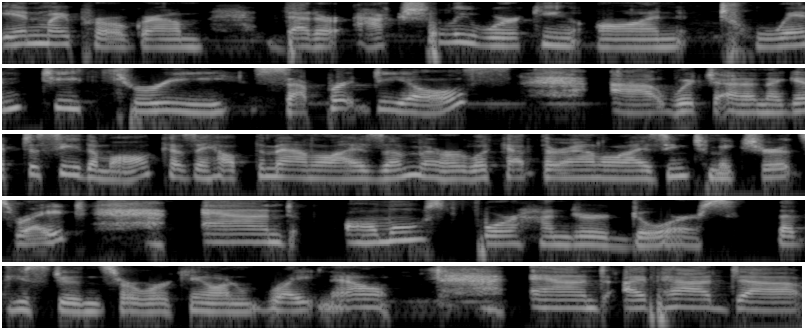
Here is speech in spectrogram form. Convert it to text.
in my program that are actually working on 23 separate deals, uh, which and I get to see them all because I help them analyze them or look at their analyzing to make sure it's right, and almost 400 doors that these students are working on right now. And I've had uh,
